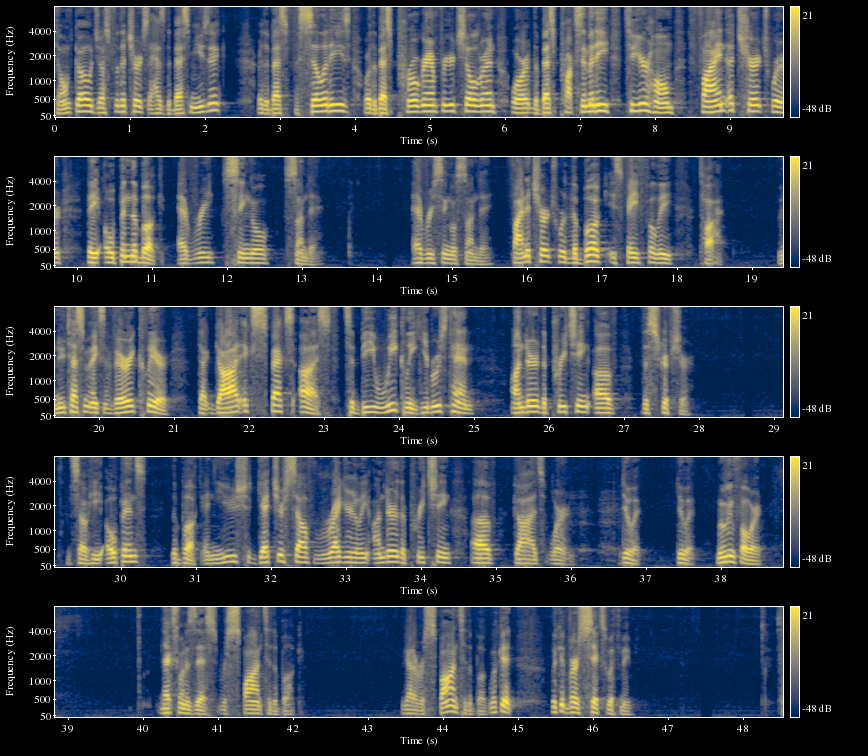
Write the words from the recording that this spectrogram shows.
don't go just for the church that has the best music or the best facilities or the best program for your children or the best proximity to your home. Find a church where they open the book every single Sunday. Every single Sunday. Find a church where the book is faithfully taught. The New Testament makes it very clear that God expects us to be weekly, Hebrews 10, under the preaching of the Scripture. And so he opens the book, and you should get yourself regularly under the preaching of God's Word. Do it. Do it. Moving forward. Next one is this respond to the book. We've got to respond to the book. Look at, look at verse 6 with me.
